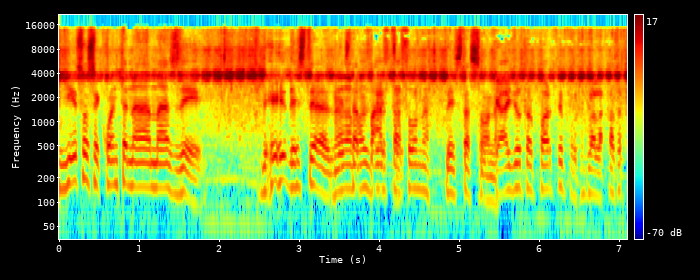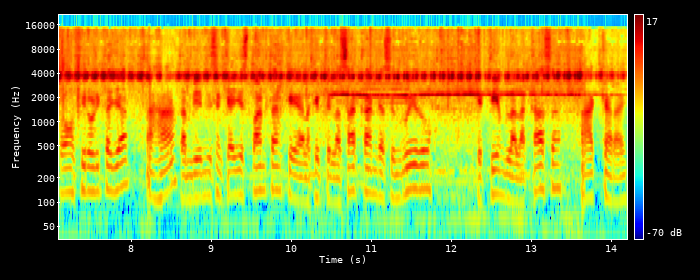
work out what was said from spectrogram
Y eso se cuenta nada más de, de, de esta, de Nada esta más parte. de esta zona. De esta Que zona. hay otra parte, por ejemplo a la casa que vamos a ir ahorita ya, Ajá. También dicen que ahí espantan, que a la gente la sacan, le hacen ruido, que tiembla la casa Ah, caray.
